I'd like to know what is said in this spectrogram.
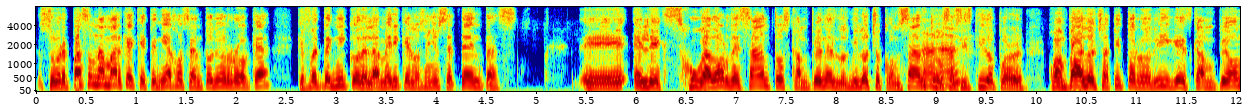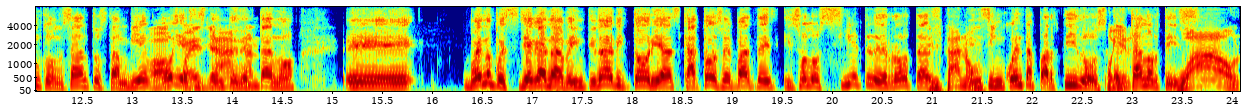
sobrepasa una marca que tenía José Antonio Roca, que fue técnico del América en los años 70. Eh, el exjugador de Santos, campeón en el 2008 con Santos, Ajá. asistido por Juan Pablo Chatito Rodríguez, campeón con Santos también, Oh, hoy pues, asistente ya, del. Tano. Eh, bueno, pues llegan a 29 victorias, 14 empates y solo 7 derrotas El Tano. en 50 partidos. Oye, el Tano Ortiz. Wow,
